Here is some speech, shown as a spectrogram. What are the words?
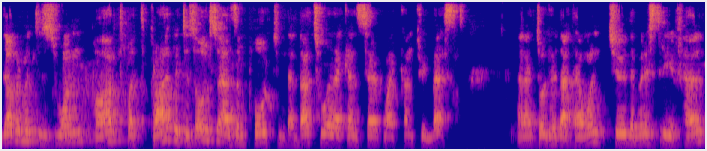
government is one part, but private is also as important, and that's where I can serve my country best. And I told her that I went to the Ministry of Health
